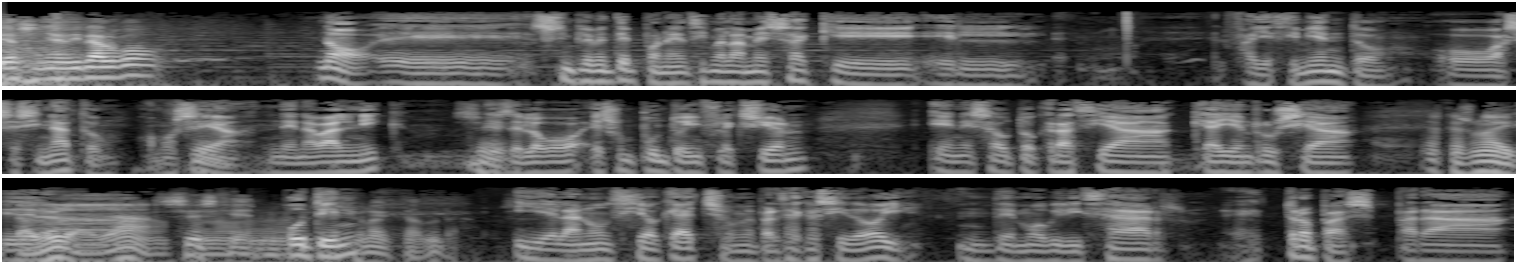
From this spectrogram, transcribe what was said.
¿Querías añadir algo? No, eh, simplemente poner encima de la mesa que el, fallecimiento o asesinato, como sea, de Navalny, desde luego es un punto de inflexión en esa autocracia que hay en Rusia. Es que es una dictadura ya. es que Putin. Y el anuncio que ha hecho, me parece que ha sido hoy, de movilizar eh, tropas para,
